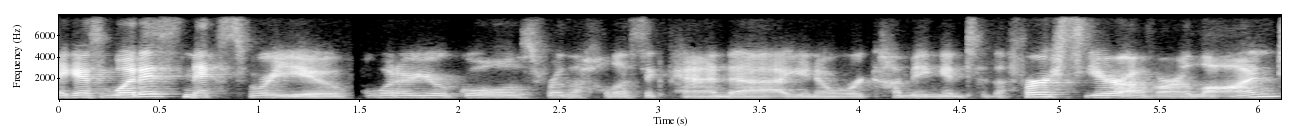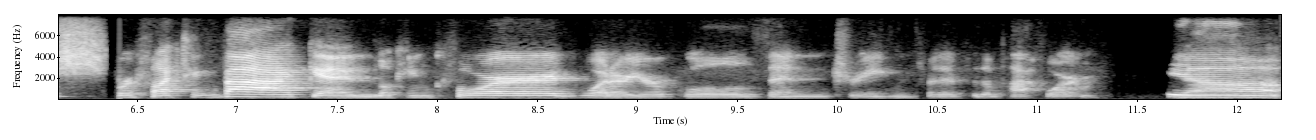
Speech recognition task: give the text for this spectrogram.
I guess what is next for you? What are your goals for the Holistic Panda? You know, we're coming into the first year of our launch, reflecting back and looking forward. What are your goals and dreams for the, for the platform? Yeah,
